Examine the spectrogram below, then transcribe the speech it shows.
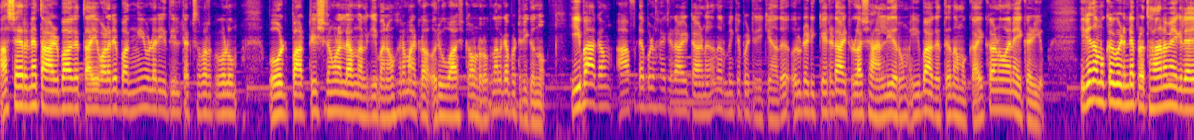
ആ സ്റ്റെയറിന്റെ താഴ്ഭാഗത്തായി വളരെ ഭംഗിയുള്ള രീതിയിൽ ടെക്സ്ചർ വർക്കുകളും ബോർഡ് പാർട്ടീഷനുകളെല്ലാം നൽകി മനോഹരമായിട്ടുള്ള ഒരു വാഷ് കൗണ്ടറും നൽകപ്പെട്ടിരിക്കുന്നു. ഈ ഭാഗം ഹാഫ് ഡബിൾ ഹൈറ്റഡ് ആയിട്ടാണ് നിർമ്മിക്കപ്പെട്ടിരിക്കുന്നത്. ഒരു ഡെഡിക്കേറ്റഡ് ആയിട്ടുള്ള ഷാൻലിയറും ഈ ഭാഗത്ത് നമുക്കായി കാണുവാനായി കഴിയും. ഇനി നമുക്ക് വീടിന്റെ പ്രധാന മേഖലയായ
